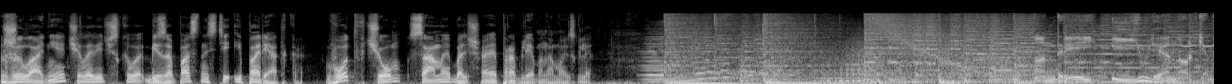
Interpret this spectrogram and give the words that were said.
желания человеческого безопасности и порядка. Вот в чем самая большая проблема, на мой взгляд. Андрей и Юлия Норкины.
